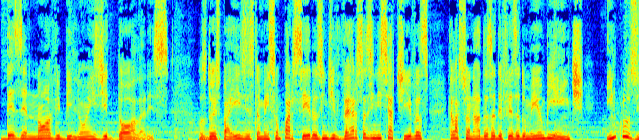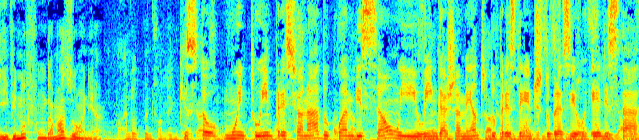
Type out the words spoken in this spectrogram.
19 bilhões de dólares. Os dois países também são parceiros em diversas iniciativas relacionadas à defesa do meio ambiente, inclusive no Fundo Amazônia que estou muito impressionado com a ambição e o engajamento do presidente do Brasil. Ele está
